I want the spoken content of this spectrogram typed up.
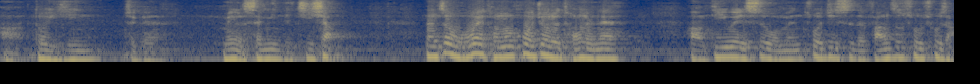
啊都已经这个没有生命的迹象。那这五位同仁获救的同仁呢？啊，第一位是我们坐骑师的防治处处长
